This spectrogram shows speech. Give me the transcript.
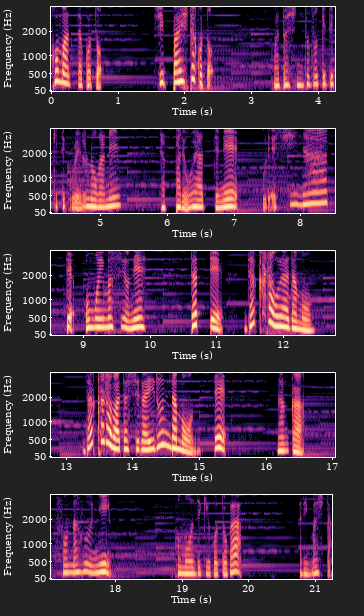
困ったこと失敗したこと私に届けてきてくれるのがねやっぱり親ってね嬉しいなって思いますよねだってだから親だもん。だから私がいるんだもん。ってなんかそんな風に思う出来事がありました。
